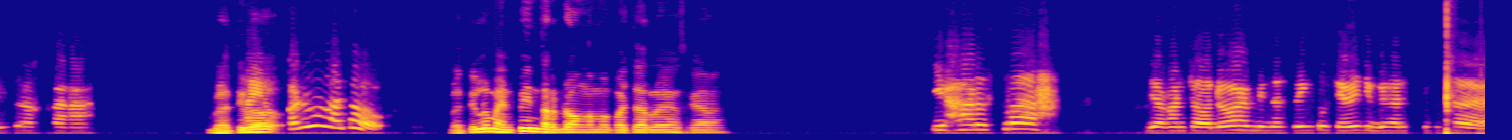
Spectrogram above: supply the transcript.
juga kah. Berarti Ayo, lo kan gue nggak tahu. Berarti lu main pinter dong sama pacar lo yang sekarang? Ya harus lah jangan cowok doang yang minta selingkuh cewek juga harus pintar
